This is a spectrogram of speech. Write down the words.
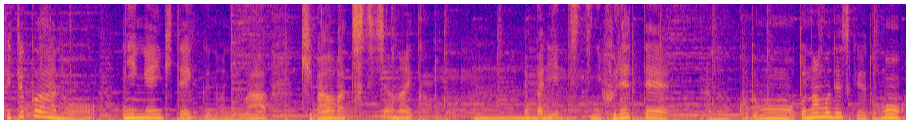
結局あの人間生きていくのには基盤は土じゃないかと。やっぱり土に触れてあの子供も大人もですけれども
